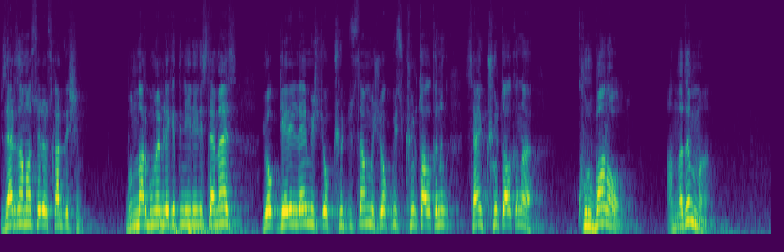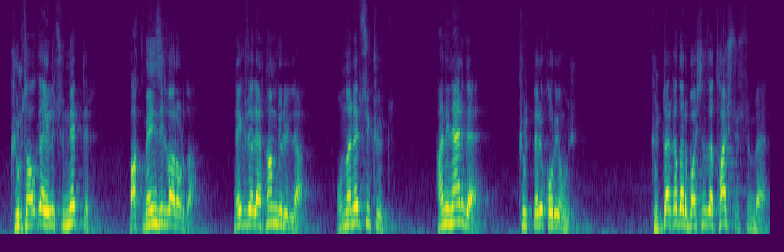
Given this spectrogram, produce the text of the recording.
Biz her zaman söylüyoruz kardeşim. Bunlar bu memleketin iyiliğini istemez. Yok gerilleymiş, yok Kürdistan'mış, yok biz Kürt halkının... Sen Kürt halkına kurban ol. Anladın mı? Kürt halkı ehli sünnettir. Bak menzil var orada. Ne güzel elhamdülillah. Onların hepsi Kürt. Hani nerede? Kürtleri koruyormuş. Kürtler kadar başınıza taş düşsün be.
